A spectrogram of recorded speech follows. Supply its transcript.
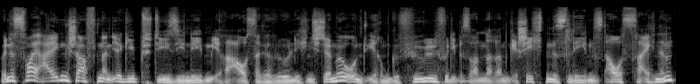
Wenn es zwei Eigenschaften an ihr gibt, die sie neben ihrer außergewöhnlichen Stimme und ihrem Gefühl für die besonderen Geschichten des Lebens auszeichnen,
